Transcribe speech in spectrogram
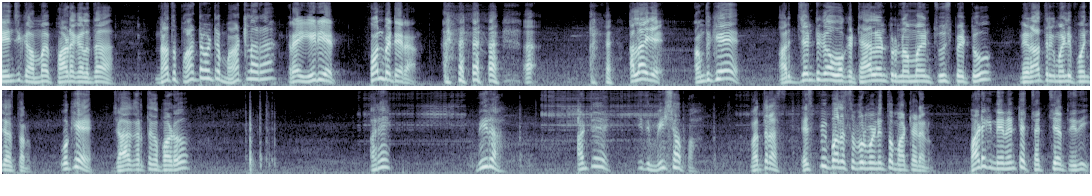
రేంజ్కి అమ్మాయి పాడగలదా? నాతో పాడటం అంటే మాట్లారా రే ఈడియట్ ఫోన్ పెట్టేరా. అలాగే అందుకే అర్జెంటుగా ఒక టాలెంట్ ఉన్న అమ్మాయిని చూసి పెట్టు. నేను రాత్రికి మళ్ళీ ఫోన్ చేస్తాను. ఓకే జాగ్రత్తగా పాడు. అరే మీరా? అంటే ఇది మీ షాపా? మద్రాస్ ఎస్పీ బాలసుబ్రహ్మణ్యంతో మాట్లాడాను. వాడికి నేనంటే చచ్చేంత ఇది.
